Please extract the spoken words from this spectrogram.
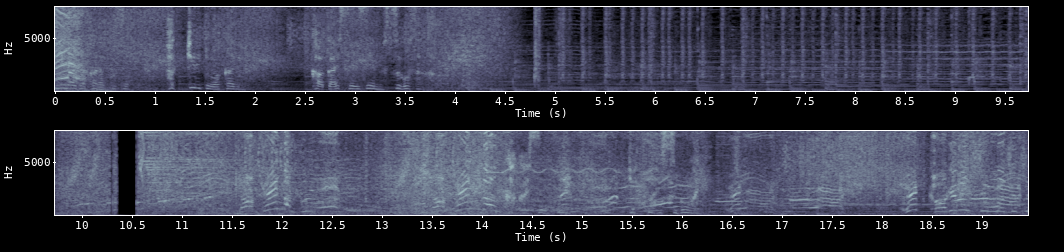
今だからこそはっきりとわかる。加賀先生の凄さが。い影分身の術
